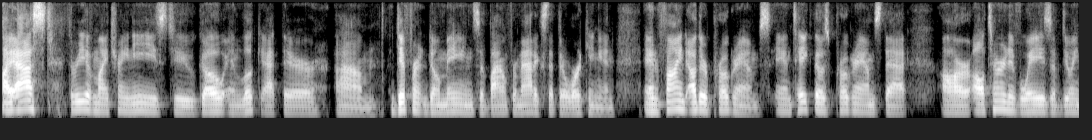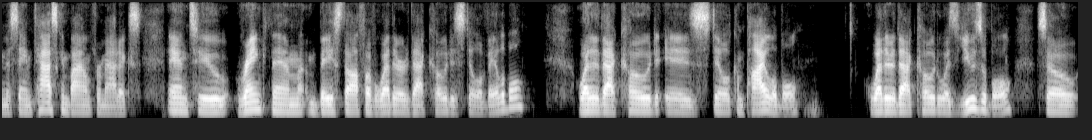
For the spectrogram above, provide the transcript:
I asked three of my trainees to go and look at their um, different domains of bioinformatics that they're working in and find other programs and take those programs that are alternative ways of doing the same task in bioinformatics and to rank them based off of whether that code is still available whether that code is still compilable, whether that code was usable. So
